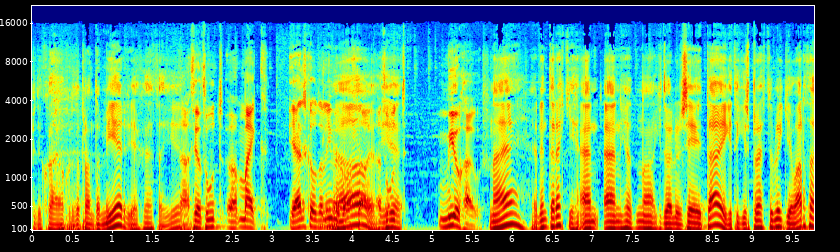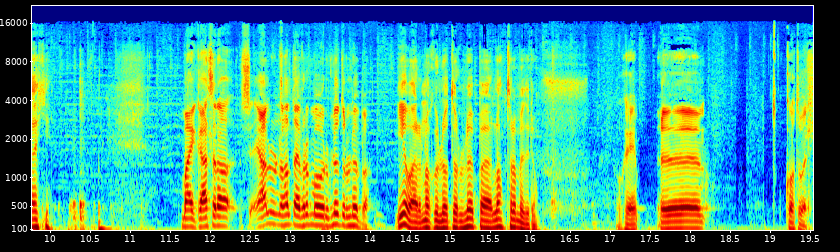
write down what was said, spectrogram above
Býtu hvað, okkur þetta branda mér eitthvað þetta? Ég... Já, Því að þú, uh, Mike, ég elska út alltaf, en þú ég- ert mjög hægur. Nei, ég reyndar ekki. En, en hérna, getur vel verið að segja í dag Ég get ekki sprett um leik, ég var það ekki. Mike, allir að, alveg að halda þið fram að vera fljótur að hlaupa? Ég var nokkuð ljótur að hlaupa langt fram með þér Ok, um, gott og vel.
